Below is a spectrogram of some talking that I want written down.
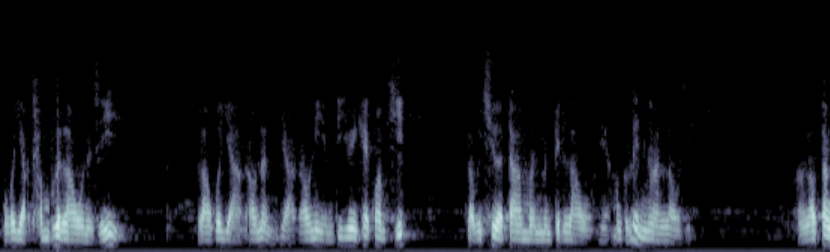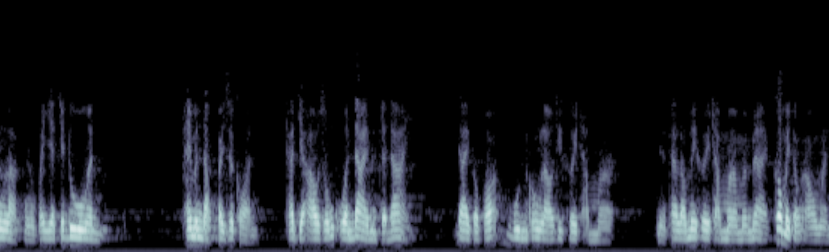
มันก็อยากทำเพื่อเราน่ะสิ เราก็อยากเอานั่น อยากเอานี่มันที่เป็นแค่ความคิด เราไปเชื่อตามมันมันเป็นเรา เนี่ย มันก็เล่นงานเราสิ เราตั้งหลักพยายามจะดูมัน ให้มันดับไปซะก่อน ถ้าจะเอาสมควรได้มันจะได้ ได้ก็เพราะบุญของเราที่เคยทำมา เนี่ย ถ้าเราไม่เคยทำมามันไม่ได้ ก็ไม่ต้องเอามัน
